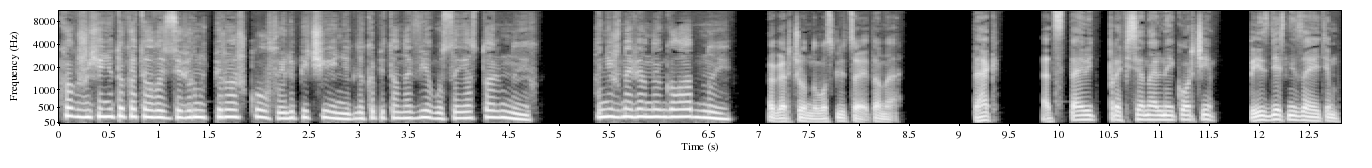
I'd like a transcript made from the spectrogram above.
как же я не догадалась завернуть пирожков или печенье для капитана Вегуса и остальных. Они же, наверное, голодны», — огорченно восклицает она. «Так, отставить профессиональные корчи. Ты здесь не за этим».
